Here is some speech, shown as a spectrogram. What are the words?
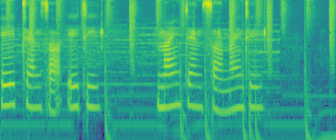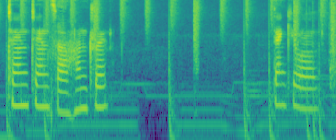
8 tens are 80, 9 tens are 90, 10 tens are 100. Thank you all.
